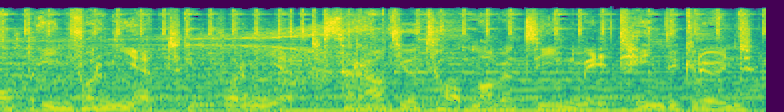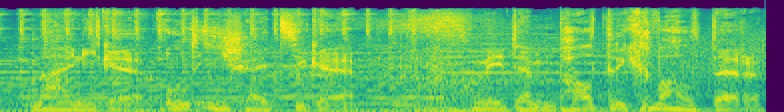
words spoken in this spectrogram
Top informiert. Das Radio Top Magazin mit Hintergrund, Meinungen und Einschätzungen mit dem Patrick Walter.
